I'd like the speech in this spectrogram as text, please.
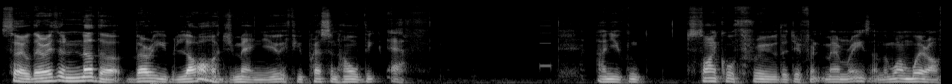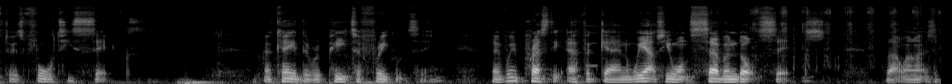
So there is another very large menu if you press and hold the F. And you can cycle through the different memories, and the one we're after is 46. Okay, the repeater frequency. If we press the F again, we actually want 7.6. That one, it's a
